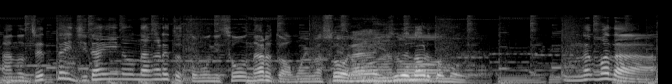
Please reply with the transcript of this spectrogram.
あの絶対時代の流れとともにそうなるとは思いますけど。そうね。いずれなると思うよ。うなまだ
